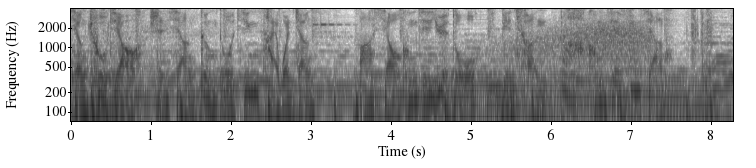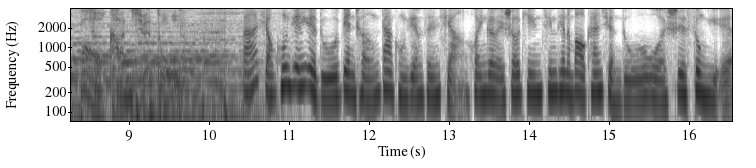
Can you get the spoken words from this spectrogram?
将触角伸向更多精彩文章，把小空间阅读变成大空间分享。报刊选读，把小空间阅读变成大空间分享。欢迎各位收听今天的报刊选读，我是宋宇。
